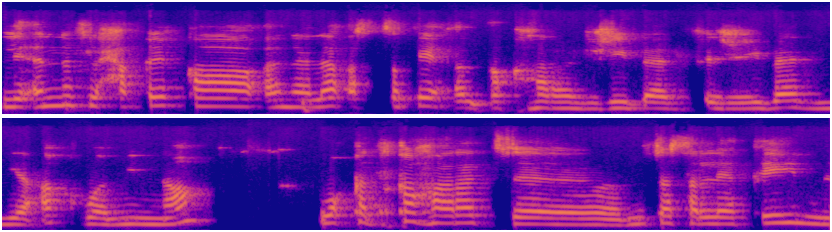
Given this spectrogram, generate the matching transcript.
لأن في الحقيقة أنا لا أستطيع أن أقهر الجبال فالجبال هي أقوى منا وقد قهرت آه، متسلقين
